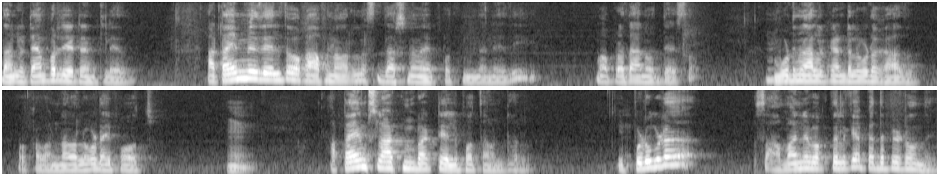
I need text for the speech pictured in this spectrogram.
దాంట్లో టెంపర్ చేయడానికి లేదు. ఆ టైం మీద వెళ్తే ఒక హాఫ్ అన్ అవర్లో దర్శనం అయిపోతుంది అనేది మా ప్రధాన ఉద్దేశం. మూడు నాలుగు గంటలు కూడా కాదు. ఒక వన్ అవర్లో కూడా అయిపోవచ్చు. ఆ టైం స్లాట్ని బట్టి వెళ్ళిపోతూ ఉంటారు. ఇప్పుడు కూడా సామాన్య భక్తులకే పెద్దపీట ఉంది.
